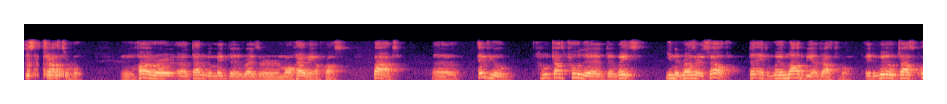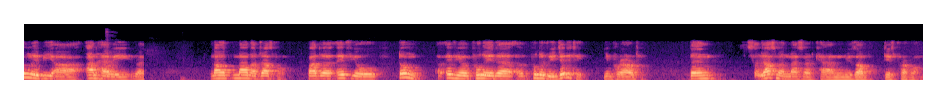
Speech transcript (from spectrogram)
It's adjustable. Mm, However, uh, that will make the razor more heavy, of course. But uh, if you just put the, the weights in the razor itself, then it will not be adjustable. It will just only be a unheavy razor, not not adjustable. But uh, if you don't, if you put it uh, put the rigidity in priority, then adjustment method can resolve this problem.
